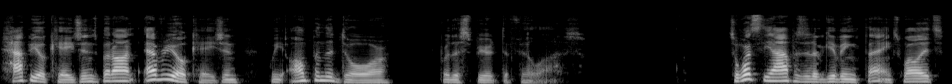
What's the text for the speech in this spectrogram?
happy occasions, but on every occasion, we open the door for the Spirit to fill us. So what's the opposite of giving thanks? Well, it's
